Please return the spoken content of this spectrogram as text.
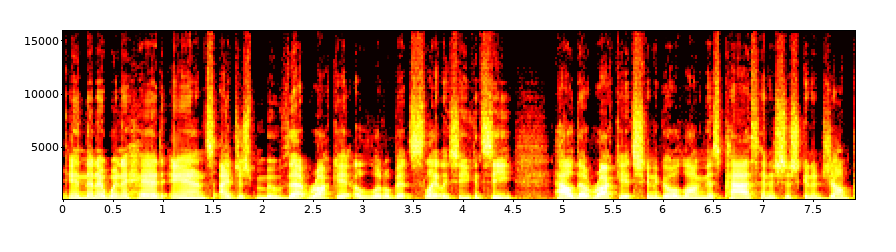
and then I went ahead and I just moved that rocket a little bit slightly. So you can see how that rocket's gonna go along this path and it's just gonna jump.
